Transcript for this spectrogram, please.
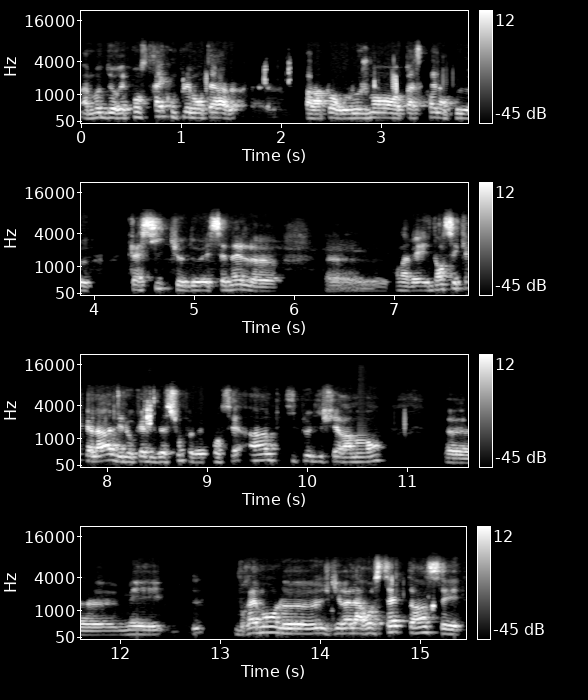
un mode de réponse très complémentaire euh, par rapport au logement passerelle un peu classique de SNL euh, euh, qu'on avait. Et dans ces cas-là, les localisations peuvent être pensées un petit peu différemment, mais vraiment, je dirais la recette, hein, c'est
